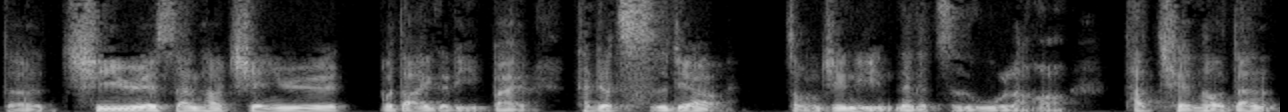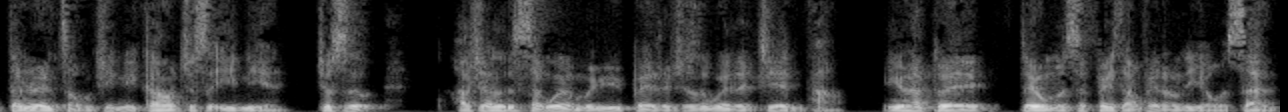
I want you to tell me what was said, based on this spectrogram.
的七月三号签约，不到一个礼拜，他就辞掉总经理那个职务了哈。他前后担担任总经理，刚好就是一年，就是好像是神为我们预备的，就是为了建堂，因为他对对我们是非常非常的友善。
